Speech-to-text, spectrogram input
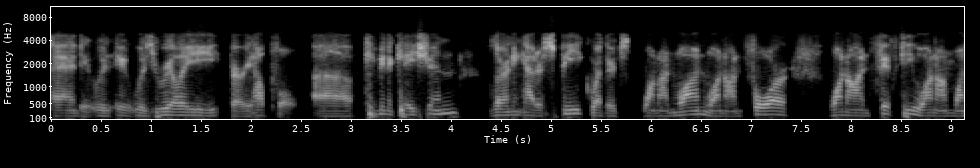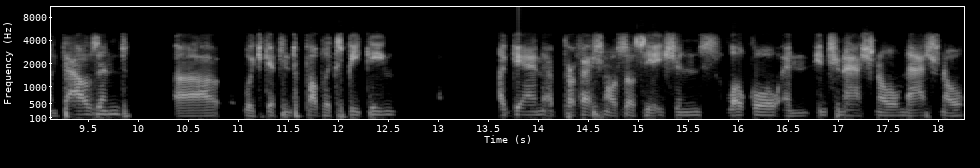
and it was it was really very helpful. Uh, communication, learning how to speak, whether it's one-on-one, one-on-four, one-on-50, one-on-1,000, uh, which gets into public speaking. Again, professional associations, local and international, national,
